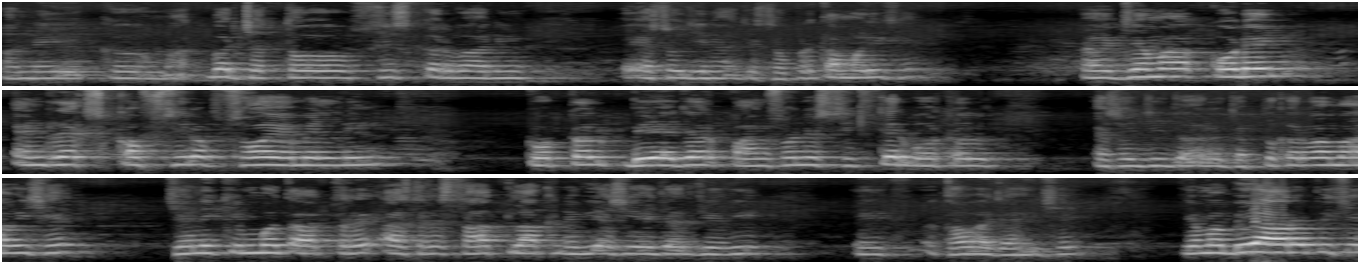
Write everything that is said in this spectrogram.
અને એક માતબર જથ્થો સીઝ કરવાની એસઓજીને આજે સફળતા મળી છે. જેમાં કોડેન એન્ડ્રેક્સ કફ સિરપ સો એમએલની ટોટલ બે હજાર પાંચસો ને સિત્તેર બોટલ એસઓજી દ્વારા જપ્ત કરવામાં આવી છે જેની કિંમત આશરે આશરે સાત લાખ નેવ્યાસી હજાર જેવી થવા જાય છે. જેમાં બે આરોપી છે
